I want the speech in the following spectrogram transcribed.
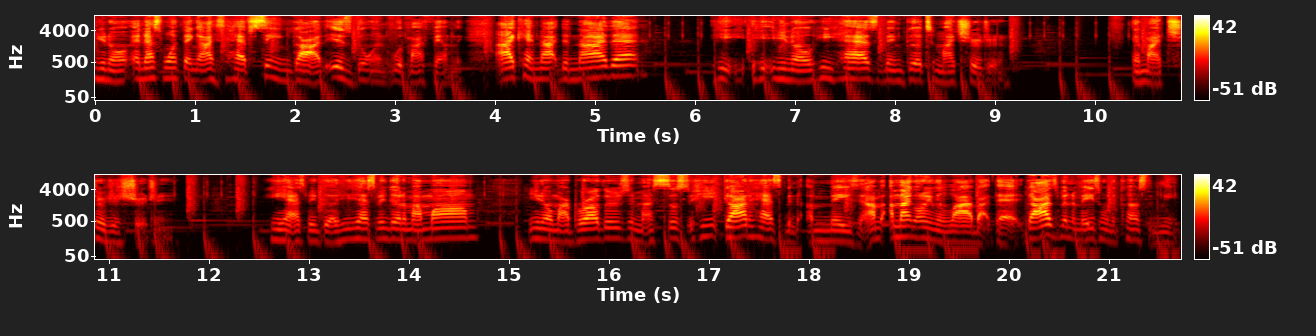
you know, and that's one thing I have seen God is doing with my family. I cannot deny that. He, he, you know, he has been good to my children and my children's children. He has been good. He has been good to my mom, you know, my brothers and my sister. He, God has been amazing. I'm, I'm not to even lie about that. God's been amazing when it comes to me,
